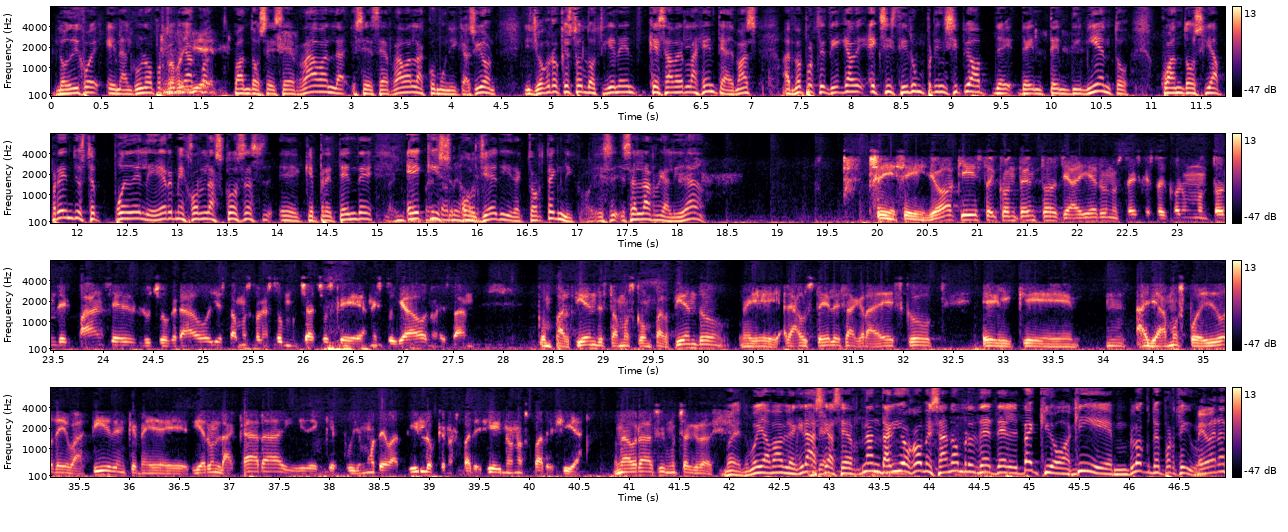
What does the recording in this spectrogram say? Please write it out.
Lo dijo en alguna oportunidad cuando se cerraban la, se cerraba la comunicación. Y yo creo que esto lo tienen que saber la gente. Además, además porque tiene que haber- existir un principio de, de entendimiento. Cuando se aprende, usted puede leer mejor las cosas eh, que pretende X o Y director técnico. Es- esa es la realidad. Sí, sí, yo aquí estoy contento, ya vieron ustedes que estoy con un montón de pances, Lucho Grau, y estamos con estos muchachos que han estudiado, nos están compartiendo, estamos compartiendo. Eh, a ustedes les agradezco el que mm, hayamos podido debatir, en que me dieron la cara y de que pudimos debatir lo que nos parecía y no nos parecía. Un abrazo y muchas gracias. Bueno, muy amable. Gracias, Hernán Darío Gómez, a nombre de Del Vecchio, aquí en Blog Deportivo. Me van a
